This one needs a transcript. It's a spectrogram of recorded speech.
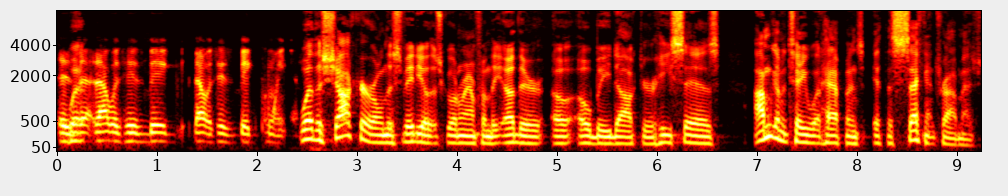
Is Well- that, that was his big that was his big point. Well, the shocker on this video that's going around from the other OB doctor, he says, "I'm going to tell you what happens at the second trimester."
